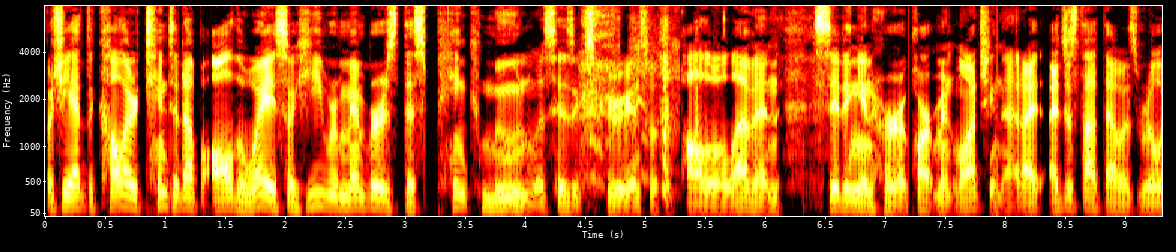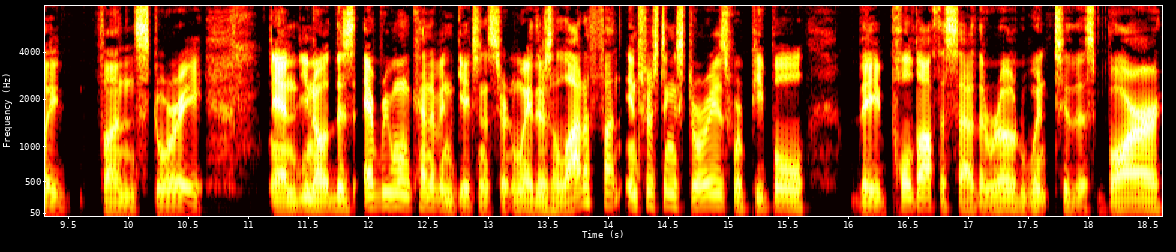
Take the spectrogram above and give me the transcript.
but she had the color tinted up all the way. So he remembers this pink moon was his experience with Apollo 11, sitting in her apartment watching that. I, I just thought that was really fun story and you know there's everyone kind of engaged in a certain way there's a lot of fun interesting stories where people they pulled off the side of the road went to this bar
